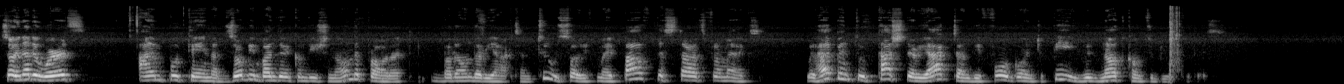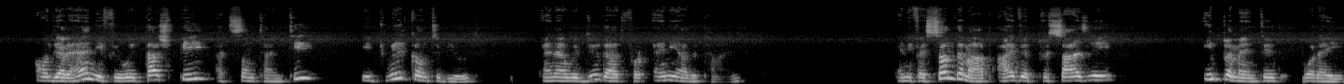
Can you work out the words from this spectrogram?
So in other words, I'm putting absorbing boundary condition on the product, but on the reactant too. So if my path that starts from X will happen to touch the reactant before going to P, will not contribute to this. On the other hand, if it will touch P at some time t, it will contribute, and I will do that for any other time. And if I sum them up, I've precisely implemented what I,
